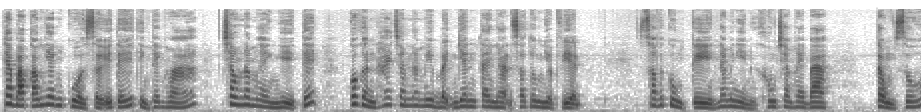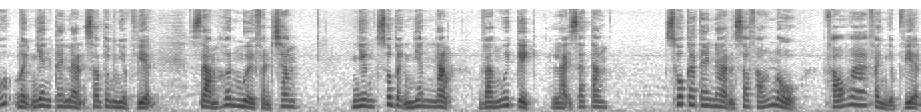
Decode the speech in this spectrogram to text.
Theo báo cáo nhanh của Sở Y tế tỉnh Thanh Hóa, trong năm ngày nghỉ Tết có gần 250 bệnh nhân tai nạn giao thông nhập viện. So với cùng kỳ năm 2023, tổng số bệnh nhân tai nạn giao thông nhập viện giảm hơn 10%, nhưng số bệnh nhân nặng và nguy kịch lại gia tăng. Số ca tai nạn do pháo nổ, pháo hoa phải nhập viện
